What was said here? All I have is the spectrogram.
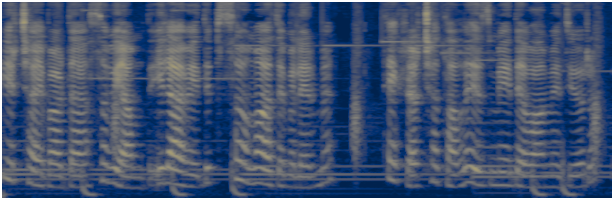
Bir çay bardağı sıvı yağımı ilave edip sıvı malzemelerimi tekrar çatalla ezmeye devam ediyorum.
